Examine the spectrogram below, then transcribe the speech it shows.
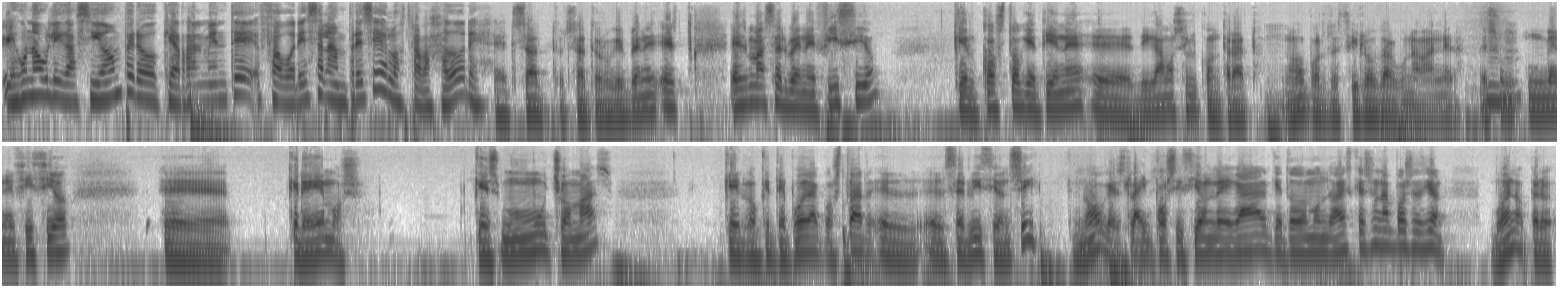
Es una obligación, pero que realmente favorece a la empresa y a los trabajadores. Exacto, exacto. porque es, es más el beneficio que el costo que tiene, eh, digamos, el contrato, ¿no? por decirlo de alguna manera. Es un, un beneficio, eh, creemos que es mucho más que lo que te pueda costar el, el servicio en sí, ¿no? que es la imposición legal, que todo el mundo, "Ah, es que es una imposición. Bueno, pero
